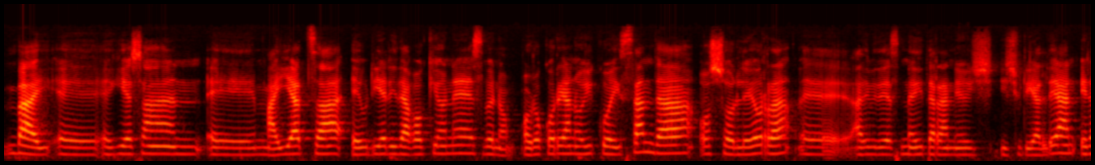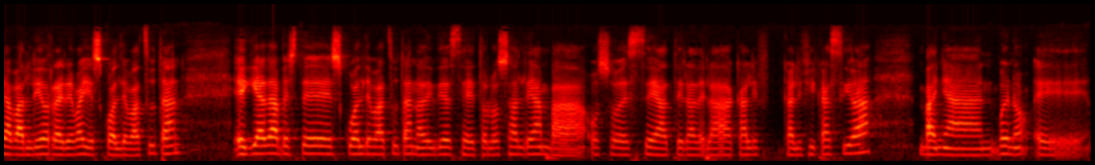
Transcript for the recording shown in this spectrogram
Bai, e, egia esan e, maiatza euriari dagokionez, bueno, orokorrean ohikoa izan da, oso lehorra, e, adibidez Mediterraneo is, isurialdean, era bat lehorra ere bai eskualde batzutan, Egia da beste eskualde batzutan, adibidez e, Tolosaldean ba, oso eze atera dela kalif kalifikazioa, baina, bueno, e,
